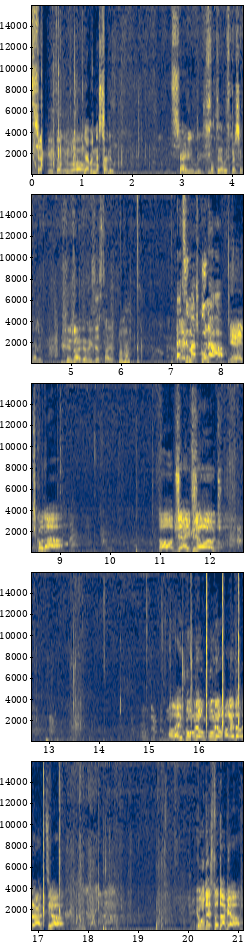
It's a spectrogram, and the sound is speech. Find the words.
strzelił, to chyba... Ja bym nie strzelił. Strzeliłbyś. Co ty, ja bym z pierwszej wadził. Żagę byś zostawił. Tacy masz kuna! Jedź, kuna! Dobrze, i wrzuć! Ale górą, górą, ale dobra akcja! I uderz to, Damian!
